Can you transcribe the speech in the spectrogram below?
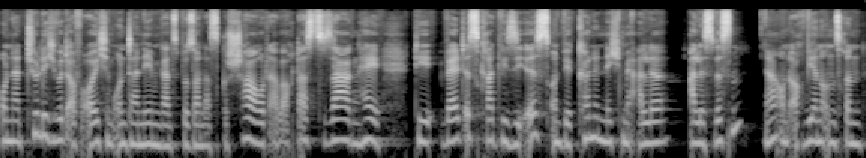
Und natürlich wird auf euch im Unternehmen ganz besonders geschaut, aber auch das zu sagen, hey, die Welt ist gerade wie sie ist und wir können nicht mehr alle alles wissen. Ja, und auch wir in unseren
